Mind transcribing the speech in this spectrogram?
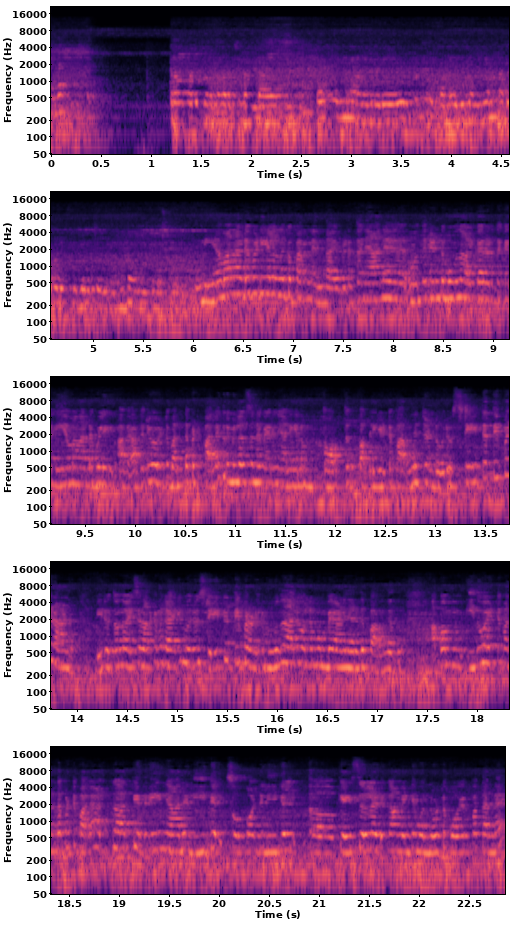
എന്താ? നിയമ നടപടികൾ എന്നൊക്കെ പറഞ്ഞ എന്താ? ഇവിടുത്തെ ഞാൻ ഒന്ന് രണ്ട് മൂന്ന് ആൾക്കാരുടെ നിയമ നടപടി അവരുമായിട്ട് ബന്ധപ്പെട്ട് പല ക്രിമിനൽസിന്റെ പേര് ഞാൻ ഇങ്ങനെ തോർത്ത് പബ്ലിക്കായിട്ട് പറഞ്ഞിട്ടുണ്ട്. ഒരു സ്റ്റേറ്റ് എത്തിയപ്പോഴാണ് ഇരുപത്തൊന്ന് വയസ്സ് നടക്കുന്ന കാര്യം ഒരു സ്റ്റേറ്റ് എത്തിയപ്പോഴാണ്. ഒരു മൂന്ന് നാല് കൊല്ലം മുമ്പെയാണ് ഞാനിത് പറഞ്ഞത്. അപ്പം ഇതുമായിട്ട് ബന്ധപ്പെട്ട് പല ആൾക്കാർക്കെതിരെയും ഞാൻ ലീഗൽ സോ ലീഗൽ കേസുകൾ എടുക്കാൻ വേണ്ടി മുന്നോട്ട് പോയപ്പോൾ തന്നെ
